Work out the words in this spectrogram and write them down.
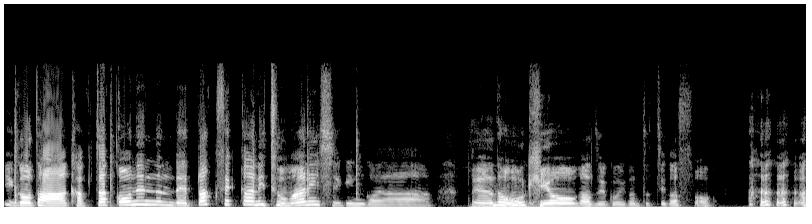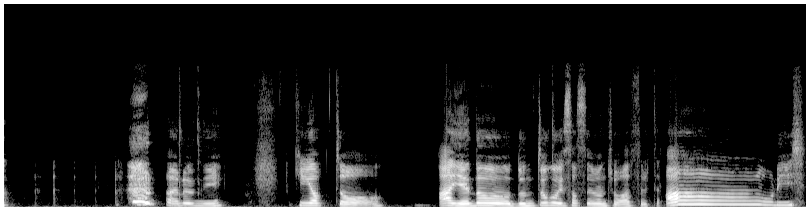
이거 다 각자 꺼냈는데 딱 색깔이 두 마리씩인 거야. 그냥 너무 귀여워가지고 이것도 찍었어. 나른이 귀엽죠. 아 얘도 눈 뜨고 있었으면 좋았을 테. 아 우리 시-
